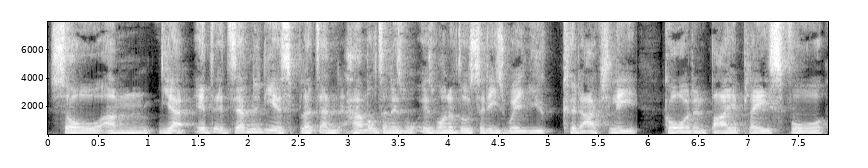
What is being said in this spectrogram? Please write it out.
So, um, yeah, it, it's definitely a split. And Hamilton is, is one of those cities where you could actually go out and buy a place for,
